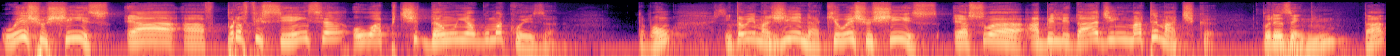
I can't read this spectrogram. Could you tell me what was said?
O eixo X é a, a proficiência ou aptidão em alguma coisa, tá bom? Então imagina que o eixo X é a sua habilidade em matemática, por exemplo, tá?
